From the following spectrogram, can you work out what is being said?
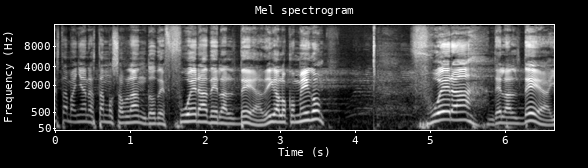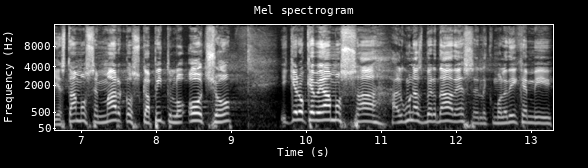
esta mañana estamos hablando de fuera de la aldea. Dígalo conmigo. Fuera de la aldea. Y estamos en Marcos capítulo 8. Y quiero que veamos ah, algunas verdades. Como le dije en mi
